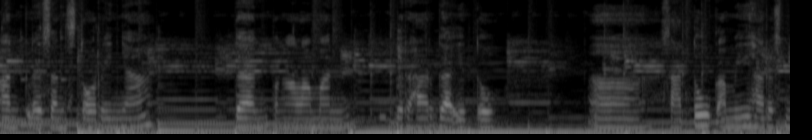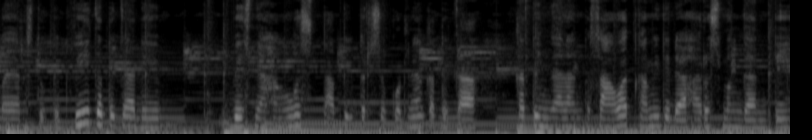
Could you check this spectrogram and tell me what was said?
unpleasant story-nya dan pengalaman berharga itu. Uh, satu, kami harus bayar stupid fee ketika di bisnya hangus, tapi bersyukurnya ketika ketinggalan pesawat kami tidak harus mengganti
